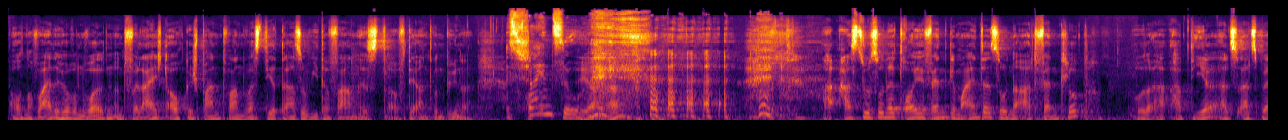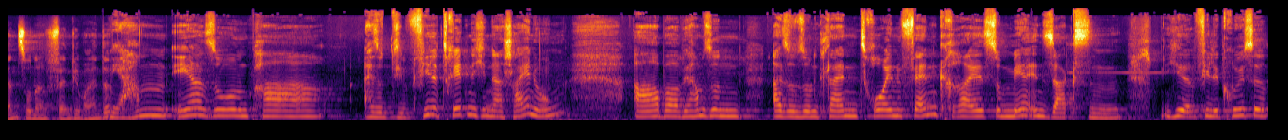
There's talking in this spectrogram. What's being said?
auch noch weiterhören wollten und vielleicht auch gespannt waren, was dir da so widerfahren ist auf der anderen Bühne. Es scheint so. Ja, ne? Ha- Hast du so eine treue Fangemeinde, so eine Art Fanclub? Oder ha- habt ihr als, als Band so eine Fangemeinde? Wir haben eher so ein paar, also die, viele treten nicht in Erscheinung, aber wir haben so einen, also so einen kleinen treuen Fankreis, so mehr in Sachsen. Hier viele Grüße.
